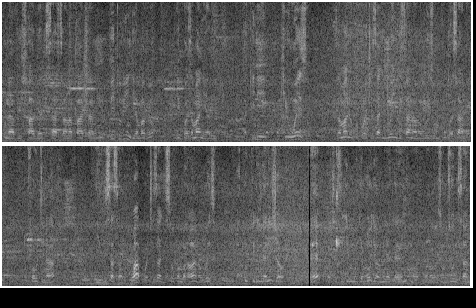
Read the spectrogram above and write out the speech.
kuna vifaa vya kisasa wanapata, vitu vingi ambavyo vilikuwa zamani havipo, lakini kiuwezo zamani uko wachezaji wengi sana wana uwezo mkubwa sana tofauti na hivi sasa. Wapo wachezaji, sio kwamba hawana uwezo, lakini ukilinganisha eh, wachezaji mmoja mmoja wa miaka ya nyuma walikuwa na uwezo mzuri sana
